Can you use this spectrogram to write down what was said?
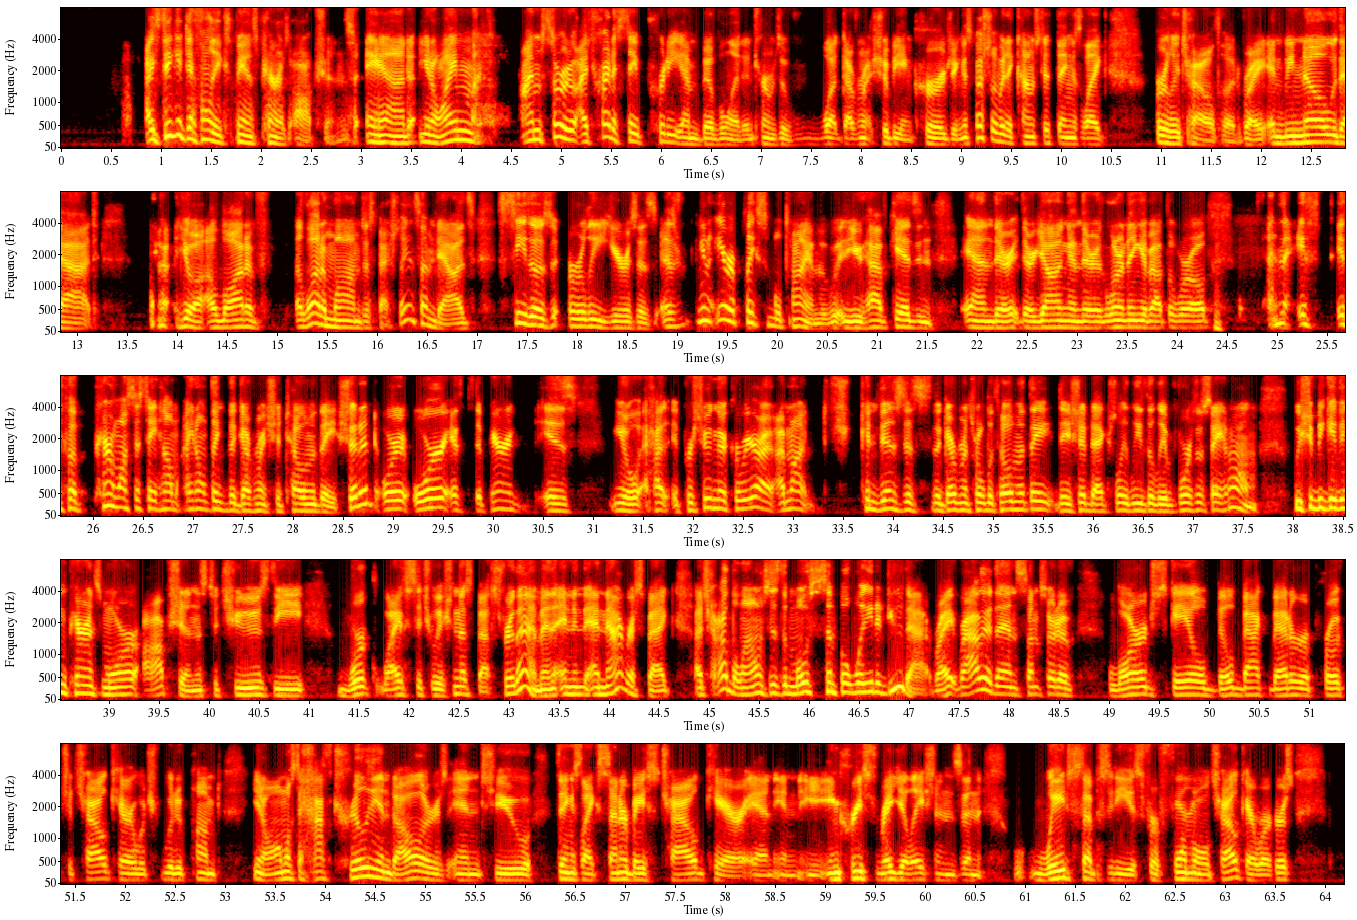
I think it definitely expands parents' options. And, you know, I'm I'm sort of I try to stay pretty ambivalent in terms of what government should be encouraging, especially when it comes to things like early childhood, right? And we know that you know a lot of a lot of moms especially and some dads see those early years as as you know irreplaceable time. You have kids and and they're they're young and they're learning about the world. Hmm. And if if a parent wants to stay home i don't think the government should tell them they shouldn't or or if the parent is you know, ha- pursuing their career, I, am not convinced it's the government's role to tell them that they they should actually leave the labor force and stay home. We should be giving parents more options to choose the work life situation that's best for them. And, and in, in, that respect, a child allowance is the most simple way to do that, right? Rather than some sort of large scale build back better approach to childcare, which would have pumped, you know, almost a half trillion dollars into things like center based childcare and, and increased regulations and wage subsidies for formal childcare workers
